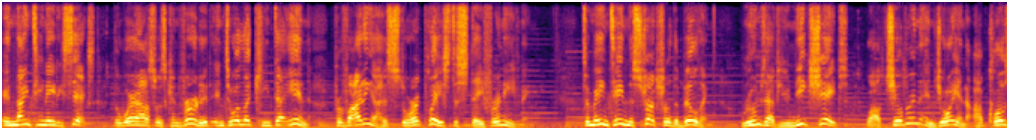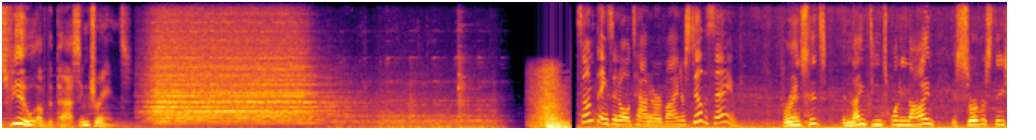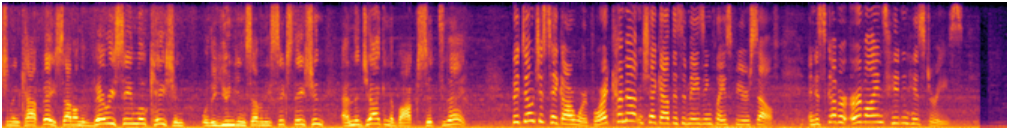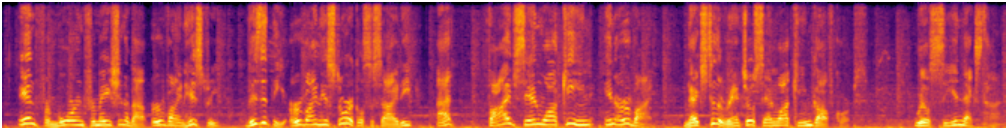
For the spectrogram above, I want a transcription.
In 1986, the warehouse was converted into a La Quinta Inn, providing a historic place to stay for an evening. To maintain the structure of the building, rooms have unique shapes while children enjoy an up close view of the passing trains. Some things in Old Town Irvine are still the same. For instance, in 1929, a service station and cafe sat on the very same location where the Union 76 station and the Jack in the Box sit today. But don't just take our word for it. Come out and check out this amazing place for yourself and discover Irvine's hidden histories. And for more information about Irvine history, visit the Irvine Historical Society at 5 San Joaquin in Irvine, next to the Rancho San Joaquin Golf Course. We'll see you next time.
